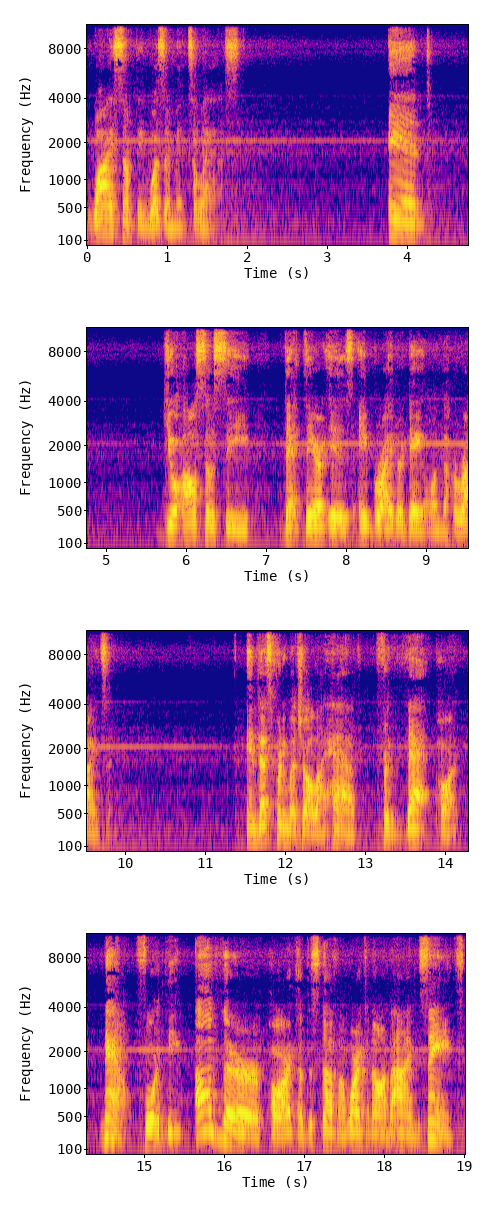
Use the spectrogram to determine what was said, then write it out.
why something wasn't meant to last. And you'll also see that there is a brighter day on the horizon. And that's pretty much all I have for that part. Now, for the other part of the stuff I'm working on behind the scenes,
